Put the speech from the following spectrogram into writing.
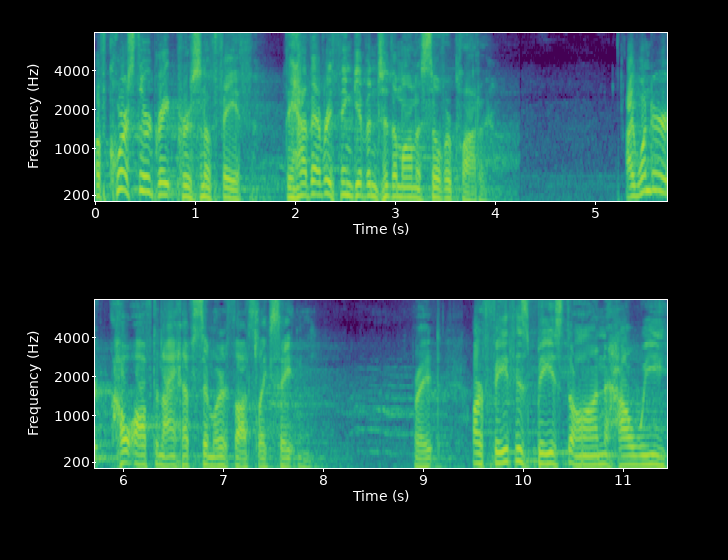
Of course, they're a great person of faith. They have everything given to them on a silver platter. I wonder how often I have similar thoughts like Satan, right? Our faith is based on how we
